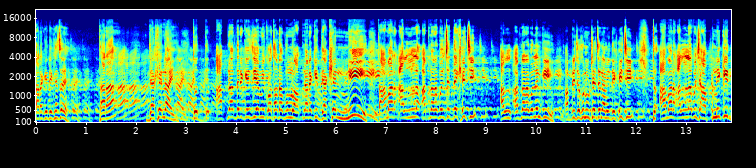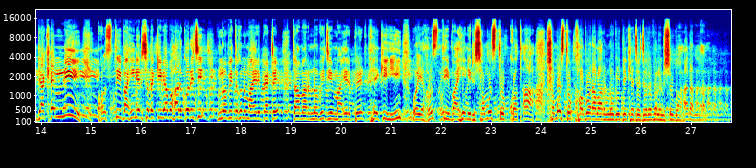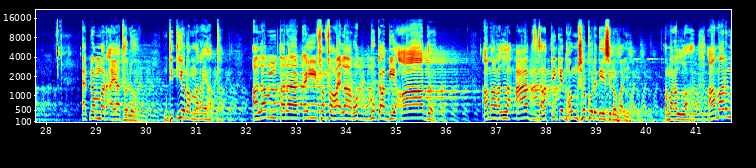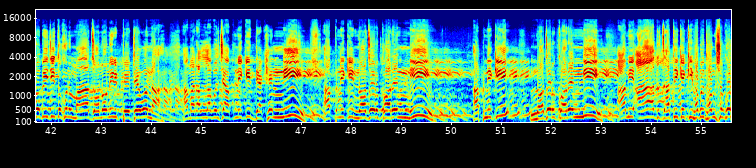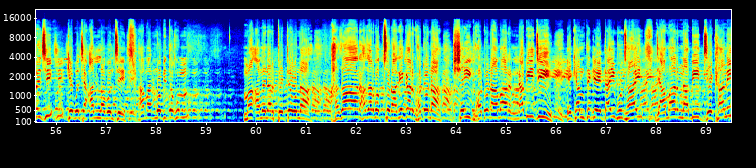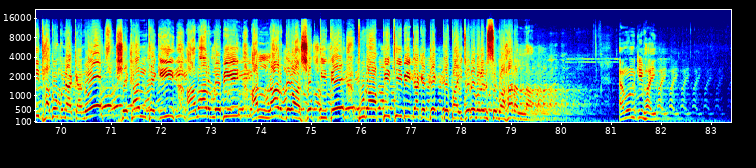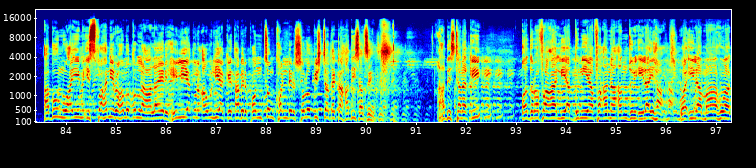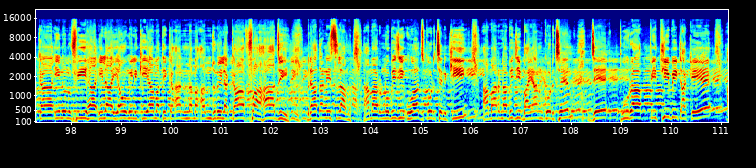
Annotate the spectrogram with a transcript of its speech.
তারা কি দেখেছে? তারা দেখে নাই। তো আপনাদেরকে যে আমি কথাটা আপনারা কি দেখেননি? তা আমার আল্লাহ, আপনারা বলছে, দেখেছি। আপনারা বললেন কি? আপনি যখন উঠেছেন, আমি দেখেছি। তো আমার আল্লাহ বলছে, আপনি কি দেখেননি? হস্তি বাহিনীর সাথে কি ব্যবহার করেছি? নবী তখন মায়ের পেটে, তো আমার নবীজি মায়ের পেট থেকেই ওই হস্তি বাহিনীর সমস্ত কথা, সমস্ত খবর আমার নবী দেখেছে। জোরে বলেন সুবাহান আল্লাহ এক নম্বর আয়াত হলো দ্বিতীয় নম্বর আয়াত আলাম তারা কাইফা ফাআলা রব্বুকা বিআদ আমার আল্লাহ আদ জাতিকে ধ্বংস করে দিয়েছিল ভাই। আমার আল্লাহ, আমার নবীজি তখন মা জননীর পেটেও না। আমার আল্লাহ বলছে, আপনি কি দেখেননি? আপনি কি নজর করেননি? আপনি কি নজর করেননি? আমি আদ জাতিকে কীভাবে ধ্বংস করেছি? কে বলছে? আল্লাহ বলছে, আমার নবী তখন মা আমেনার পেটেও না। হাজার হাজার বছর আগেকার ঘটনা, সেই ঘটনা আমার নাবিজি এখান থেকে এটাই বুঝাই যে আমার নাবি যেখানেই থাকুক না কেন, সেখান থেকেই আমার নবী আল্লাহর দেওয়া শক্তিতে পুরা পৃথিবীটাকে দেখতে পাই। জোরে বলেন সুবাহান আল্লাহ এমন কি ভাই? আবু নুয়াইম ইস্পাহানি রহমতুল্লাহ আলায়ের হেলিয়াতুন আউলিয়া কেতাবের পঞ্চম খণ্ডের ষোলো পৃষ্ঠাতে একটা হাদিস আছে। হাদিসটা অদরফা আলিয়া দুনিয়া ইলাইহা ওয়া ইলা মা হুয়া ফিহা ইলা ইলা কাফা হাজি। ইসলাম, আমার নবীজি ওয়াজ করছেন কি? আমার বায়ান করছেন যে পুরা পৃথিবীটাকে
